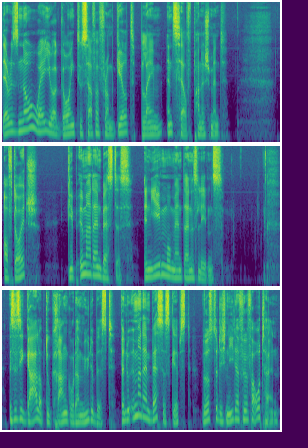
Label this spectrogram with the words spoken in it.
there is no way you are going to suffer from guilt, blame and self-punishment. Auf Deutsch, gib immer dein Bestes, in jedem Moment deines Lebens. Es ist egal, ob du krank oder müde bist. Wenn du immer dein Bestes gibst, wirst du dich nie dafür verurteilen.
